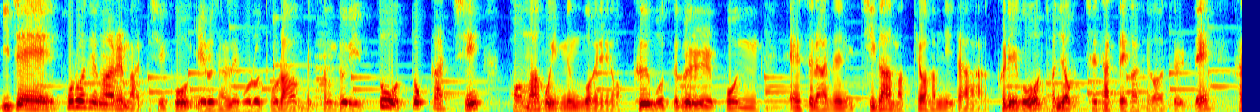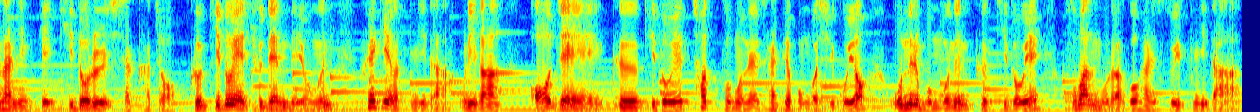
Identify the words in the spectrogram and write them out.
이제 포로 생활을 마치고 예루살렘으로 돌아온 백성들이 또 똑같이 범하고 있는 거예요. 그 모습을 본 에스라는 기가 막혀 합니다. 그리고 저녁 제사 때가 되었을 때 하나님께 기도를 시작하죠. 그 기도의 주된 내용은 회개였습니다. 우리가 어제 그 기도의 첫 부분을 살펴본 것이고요. 오늘 본문은 그 기도의 후반부라고 할 수 있습니다.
